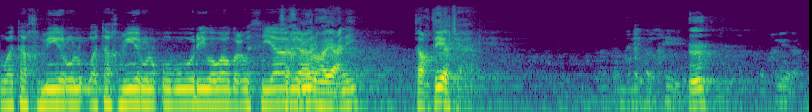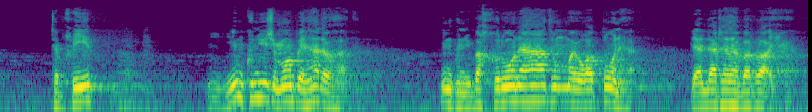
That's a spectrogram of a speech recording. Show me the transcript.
وتخمير وتخمير القبور ووضع الثياب على تخميرها يعني تغطيتها. ها؟ تبخير؟ يمكن يجمعون بين هذا وهذا. يمكن يبخرونها ثم يغطونها لئلا تذهب الرائحة.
